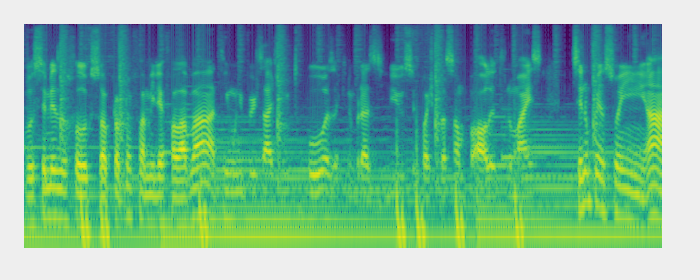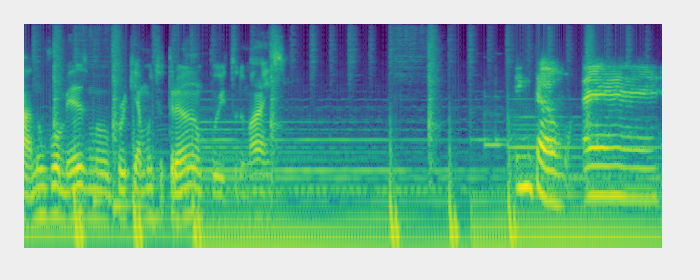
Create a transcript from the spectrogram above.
Você mesmo falou que sua própria família falava, ah, tem universidades muito boas aqui no Brasil, você pode ir para São Paulo e tudo mais. Você não pensou em, ah, não vou mesmo porque é muito trampo e tudo mais? Então, é...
